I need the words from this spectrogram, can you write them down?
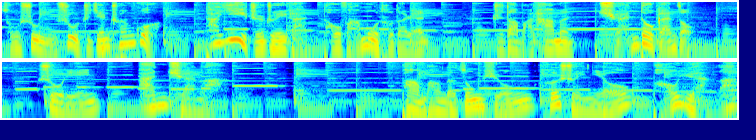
从树与树之间穿过，他一直追赶偷伐木头的人，直到把他们全都赶走。树林安全了。胖胖的棕熊和水牛跑远了，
